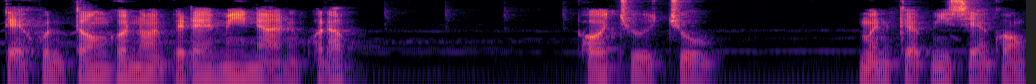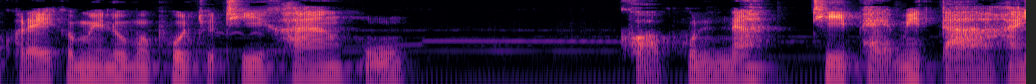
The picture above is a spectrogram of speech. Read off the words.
แต่คุณต้องก็นอนไปได้ไม่นานครับ เพราะจู่ๆเหมือนกับมีเสียงของใครก็ไม่รู้มาพูดอยู่ที่ข้างหู ขอบคุณนะ ที่แผ่เมตตาให้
